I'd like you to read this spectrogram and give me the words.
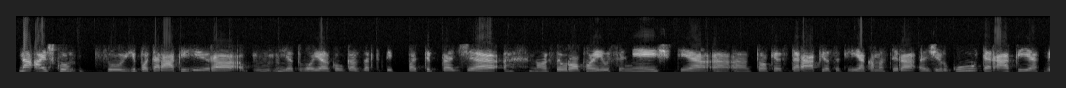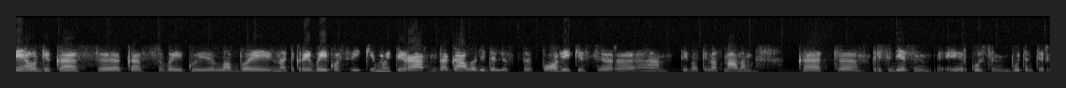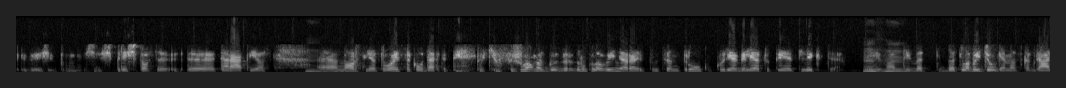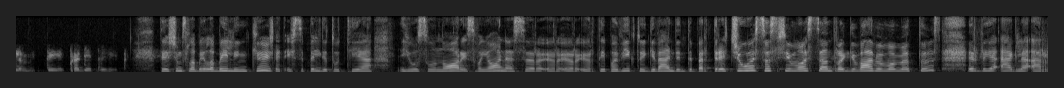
Na, aišku, su hipoterapija yra Lietuvoje kol kas dar tik tai pati pradžia, nors Europoje jau seniai šitie tokios terapijos atliekamas, tai yra žirgų terapija, vėlgi kas, kas vaikui labai, na tikrai vaiko sveikimui, tai yra be galo didelis poveikis ir tai, va, tai mes manom, kad e, prisidėsim ir kursim būtent ir prie šitos terapijos. Mm. Nors Lietuvoje, sakau, dar tik tai tokios užuomas, dar daug labai nėra tų centrų, kurie galėtų tai atlikti. Tai, va, mhm. tai bet, bet labai džiaugiamės, kad galim tai pradėti daryti. Tai aš jums labai labai linkiu, kad išsipildytų tie jūsų norai, svajonės ir, ir, ir, ir tai pavyktų įgyvendinti per trečiuosius šeimos centro gyvavimo metus. Ir beje, Eglė, ar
